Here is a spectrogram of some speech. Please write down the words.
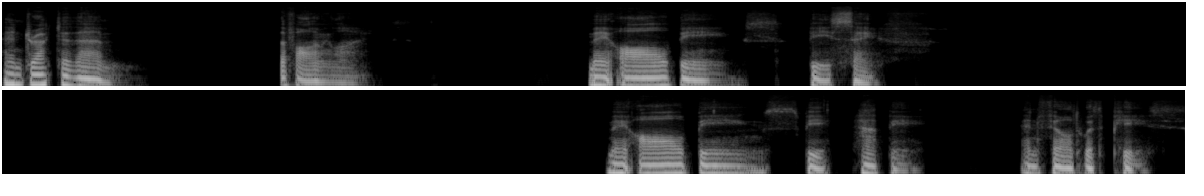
And direct to them the following lines May all beings be safe. May all beings be happy and filled with peace.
